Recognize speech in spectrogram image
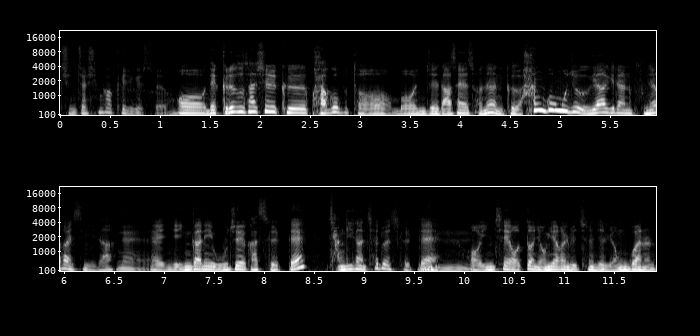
진짜 심각해지겠어요. 어, 네. 그래서 사실 그 과거부터 뭐 이제 나사에서는 그 항공우주의학이라는 분야가 있습니다. 네. 네. 이제 인간이 우주에 갔을 때 장기간 체류했을 때 음. 어, 인체에 어떤 영향을 미치는지를 연구하는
